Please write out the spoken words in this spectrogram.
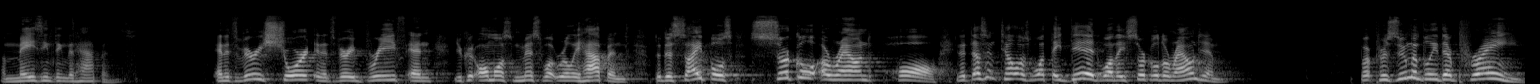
amazing thing that happens. And it's very short and it's very brief, and you could almost miss what really happened. The disciples circle around Paul, and it doesn't tell us what they did while they circled around him. But presumably they're praying.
